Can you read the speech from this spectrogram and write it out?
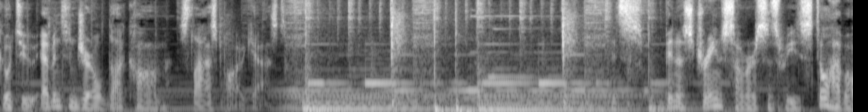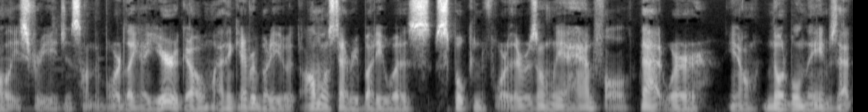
Go to edmontonjournal.com slash podcast. It's been a strange summer since we still have all these free agents on the board. Like a year ago, I think everybody, almost everybody was spoken for. There was only a handful that were, you know, notable names that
